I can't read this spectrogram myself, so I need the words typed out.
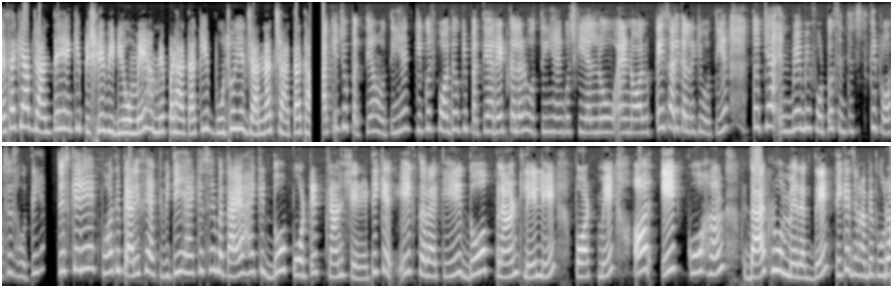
जैसा कि आप जानते हैं कि पिछले वीडियो में हमने पढ़ा था कि बूझो ये जानना चाहता था। बाकी जो पत्तियाँ होती हैं, कि कुछ पौधों की पत्तियाँ रेड कलर होती हैं, कुछ की येलो एंड ऑल कई सारे कलर की होती हैं तो क्या इनमें भी फोटोसिंथेसिस की प्रोसेस होती है? तो इसके लिए एक बहुत ही प्यारी सी एक्टिविटी है कि उसने बताया है कि दो पोटेड प्लांट्स लेने ठीक है? एक तरह के दो प्लांट ले लें पॉट में और एक को हम डार्क रूम में रख दें, ठीक है? जहाँ पे पूरा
